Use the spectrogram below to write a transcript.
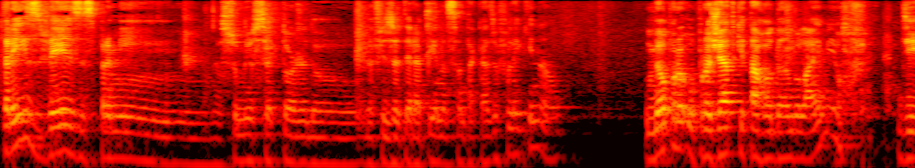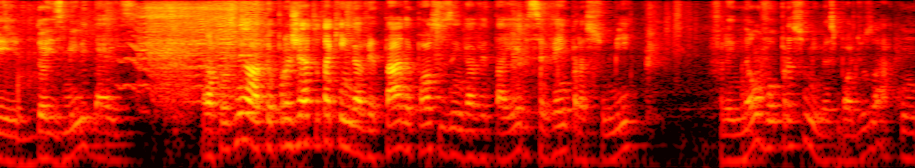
três vezes para mim assumir o setor do, da fisioterapia na Santa Casa. Eu falei que não. O, meu, o projeto que tá rodando lá é meu, de 2010. Ela falou assim, ó, teu projeto tá aqui engavetado, eu posso desengavetar ele, você vem para assumir? Eu falei, não vou para assumir, mas pode usar, com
